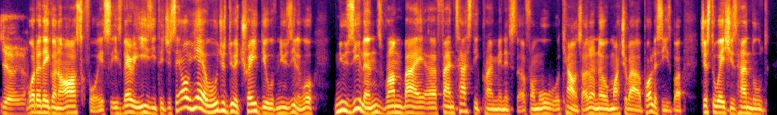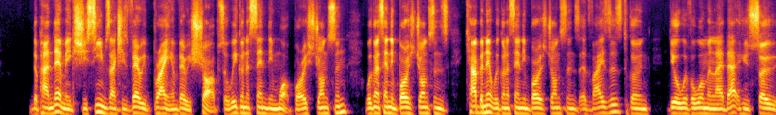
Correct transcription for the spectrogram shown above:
Yeah, yeah. What are they going to ask for? It's, it's very easy to just say, oh, yeah, we'll just do a trade deal with New Zealand. Well, New Zealand's run by a fantastic prime minister from all accounts. I don't know much about her policies, but just the way she's handled the pandemic, she seems like she's very bright and very sharp. So we're going to send in what? Boris Johnson. We're going to send in Boris Johnson's cabinet. We're going to send in Boris Johnson's advisors to go and deal with a woman like that who's so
